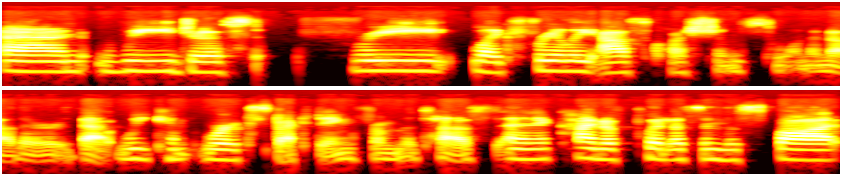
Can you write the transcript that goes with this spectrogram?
and we just free like freely ask questions to one another that we can we're expecting from the test. And it kind of put us in the spot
